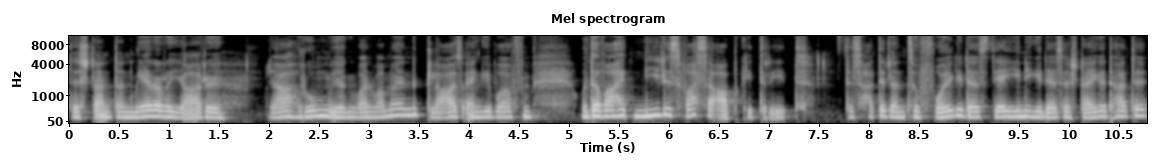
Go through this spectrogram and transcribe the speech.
das stand dann mehrere Jahre ja, rum, irgendwann war mal ein Glas eingeworfen und da war halt nie das Wasser abgedreht. Das hatte dann zur Folge, dass derjenige, der es ersteigert hatte,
